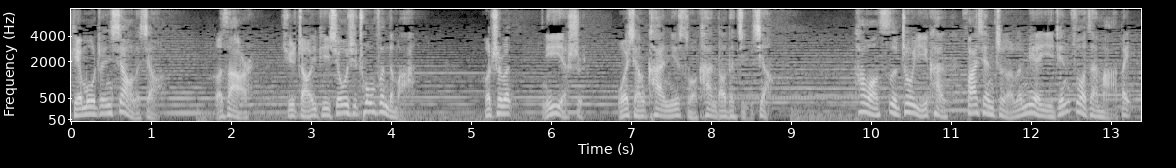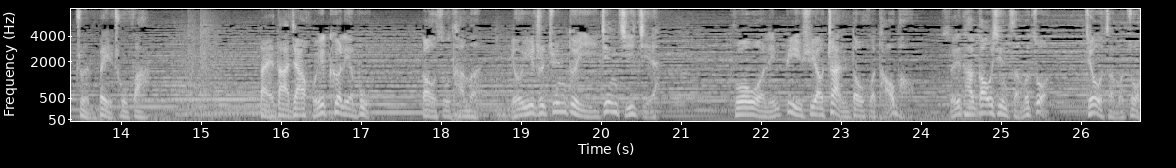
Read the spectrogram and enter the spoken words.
铁木真笑了笑：“何萨尔，去找一匹休息充分的马。何赤温，你也是。我想看你所看到的景象。”他往四周一看，发现者了灭已经坐在马背，准备出发。带大家回克烈部，告诉他们，有一支军队已经集结。托沃林必须要战斗或逃跑，随他高兴怎么做就怎么做。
